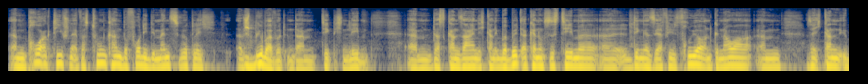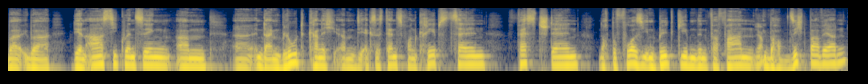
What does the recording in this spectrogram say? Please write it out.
ähm, proaktiv schon etwas tun kann, bevor die Demenz wirklich äh, spürbar wird in deinem täglichen Leben. Ähm, das kann sein, ich kann über Bilderkennungssysteme äh, Dinge sehr viel früher und genauer, ähm, also ich kann über, über DNA-Sequencing ähm, äh, in deinem Blut kann ich ähm, die Existenz von Krebszellen feststellen, noch bevor sie in bildgebenden Verfahren Ja. überhaupt sichtbar werden.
